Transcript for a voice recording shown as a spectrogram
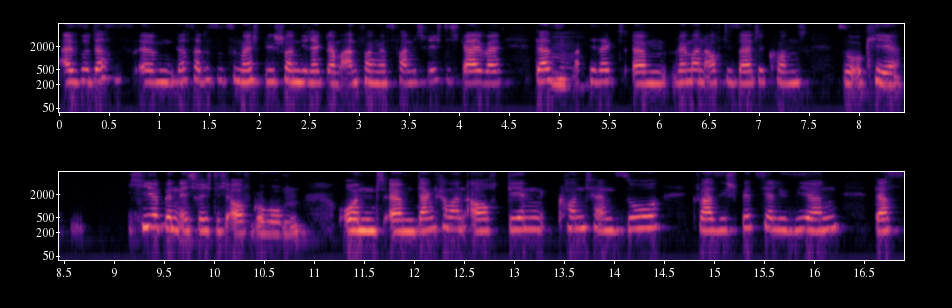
also das ist, ähm, das hattest du zum Beispiel schon direkt am Anfang. Das fand ich richtig geil, weil da mhm. sieht man direkt, ähm, wenn man auf die Seite kommt, so okay, hier bin ich richtig aufgehoben. Und ähm, dann kann man auch den Content so quasi spezialisieren, dass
